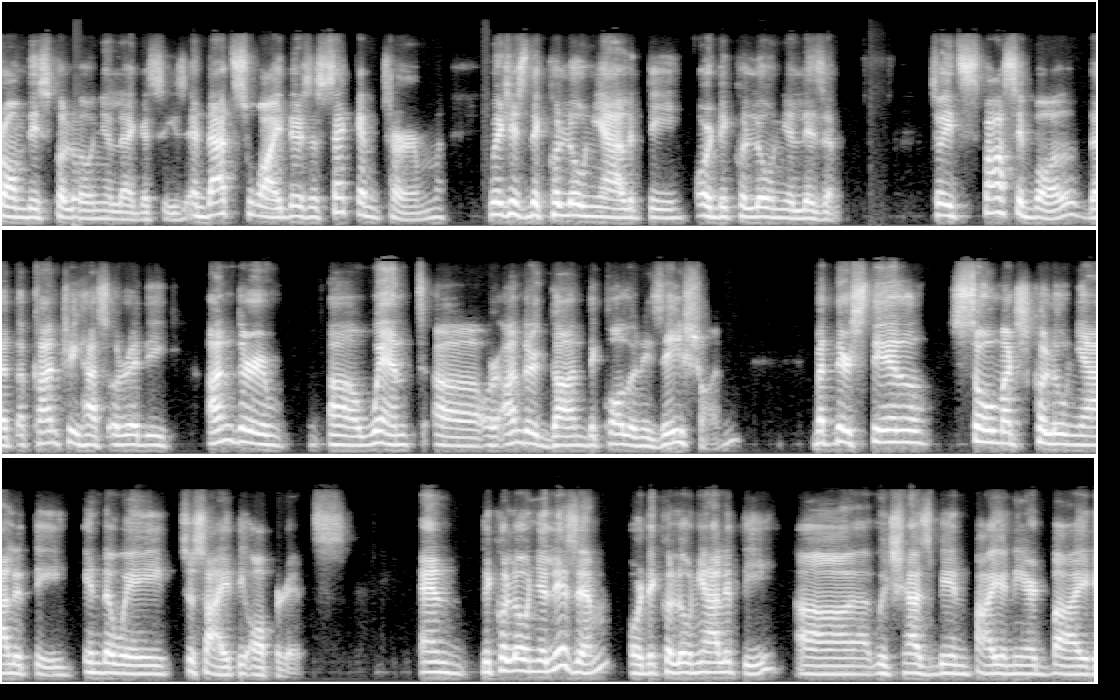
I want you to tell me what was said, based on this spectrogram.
from these colonial legacies? And that's why there's a second term which is the coloniality or the colonialism so it's possible that a country has already underwent uh, uh, or undergone decolonization but there's still so much coloniality in the way society operates. And the colonialism or the coloniality, uh, which has been pioneered by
